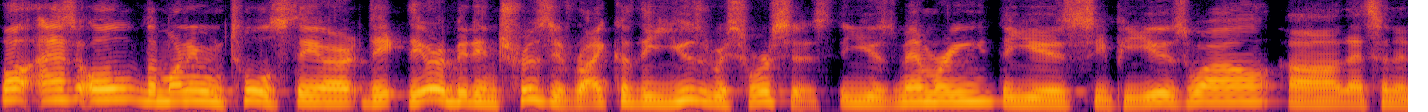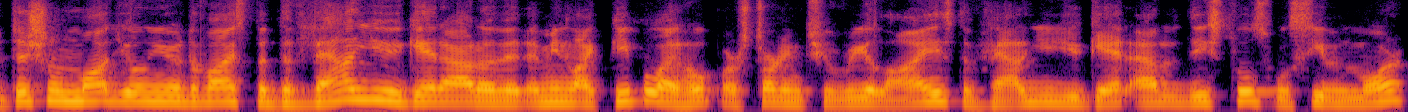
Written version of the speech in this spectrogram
well, as all the monitoring tools, they are they, they are a bit intrusive, right? Because they use resources, they use memory, they use CPU as well. Uh, that's an additional module in your device. But the value you get out of it, I mean, like people, I hope are starting to realize the value you get out of these tools. We'll see even more,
